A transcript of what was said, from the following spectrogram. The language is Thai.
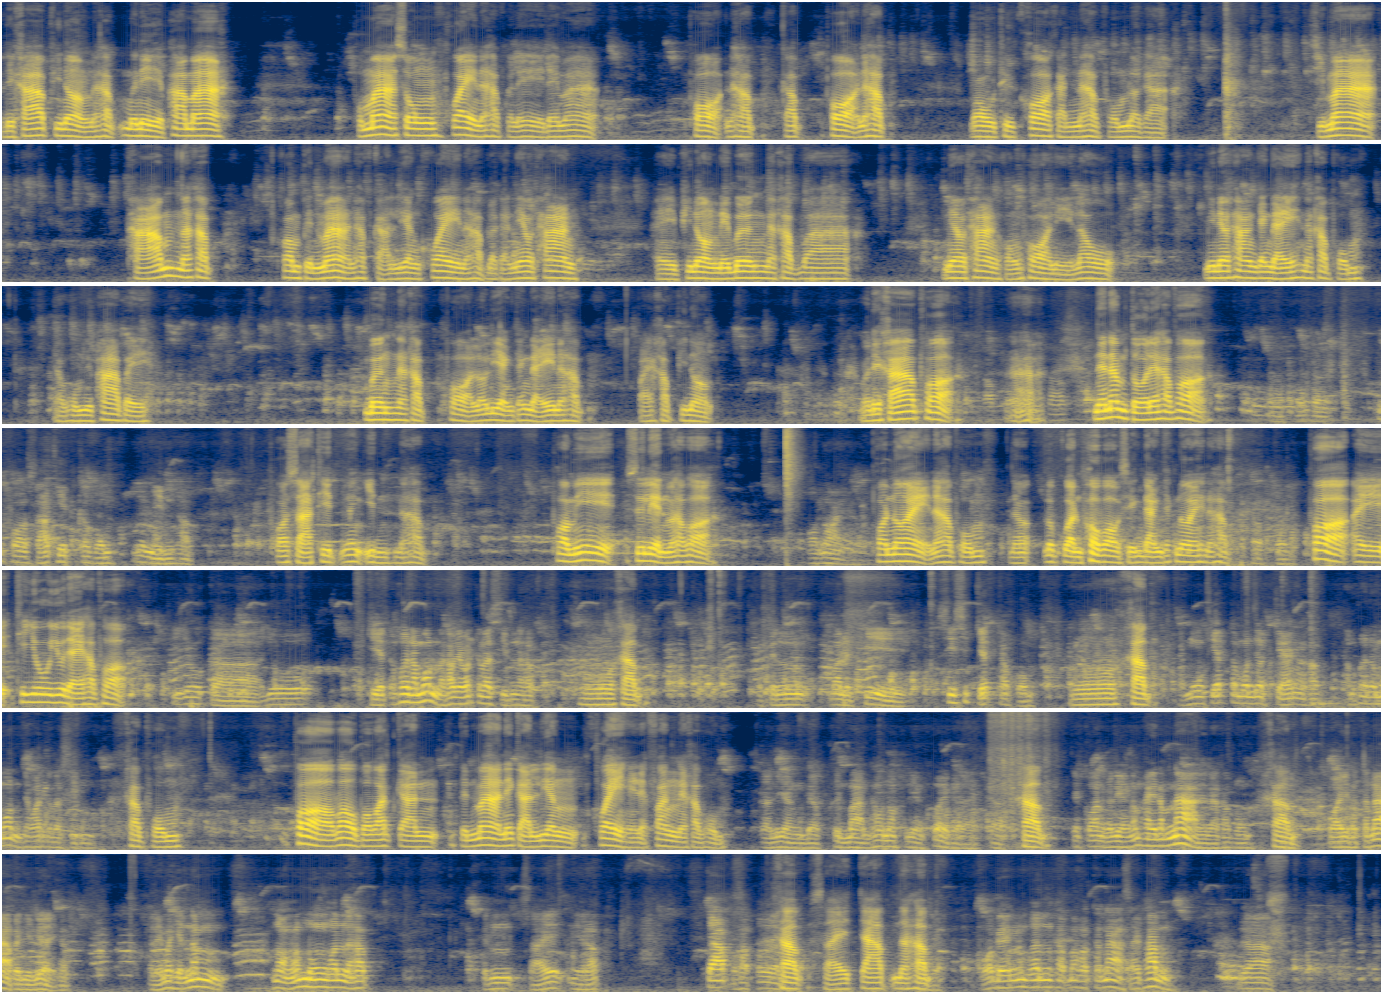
สวัสดีครับพี่น้องนะครับ มือนี้พามา ผมมาทรงไข่นะครับ ก็เลยได้มาพ่อนะครับกับพ่อนะครับเบาถือข้อกันนะครับ ผมแล้วก็สิมาถามนะครับ ความเป็นมานะครับ การเลี้ยงไข่นะครับ แล้วก็แนวทาง ให้พี่น้องได้เบิ่งนะครับว่าแนวทางของพ่อนี่เรามีแนวทางจังไดนะครับ ผมเดี๋ยวผมจะพาไป เบิ้งนะครับพ่อเราเลี้ยงจังไดนะครับ ไปครับพี่น้องสวัสดีครับพ่ออ่าแนะนำตัวเลยครับพ่อพอสาธิตครับผมเรื่องยินครับพ่อสาธิตเรื่องอินนะครับพ่อมีซื้อเหรียญไหมครับพ่อพอหน่อยครับพ่อน้อยนะครับ ผมเดี๋ยวรบกวนพ่อเบาเสียงดังจักหน้อยนะครับครับผมพ่อไอที่อยู่อยู่ใดครับพ่อที่อยู่กับอยู่ เขตอำเภอน้ำมนต์นะครับจังหวัดกาฬสินธุ์นะครับโอ้ครับก็เป็นบ้านเลขที่47ครับผมโอ้ครับหมู่เก็ตตำบลยอดแกงนะครับอำเภอน้ำมนต์จังหวัดกาฬสินธุ์ครับผม พ่อเว้าประวัติการเป็นมาในการเลี้ยงควายให้ได้ฟังเนะครับผมก็เลี้ยงแบบพื้นบ้านเท่าเนาะเลี้ยงกล้วยก็ได้ก็ครับ แต่ก่อนก็เลี้ยงน้ำไห้น้ำหน้านี่แหละครับผมครับคอยพัฒนาไปเรื่อยๆครับก็เลยมาเห็นน้ำหนองน้ำนุงคนแหละครับ เป็นสายนี่ครับจับครับเออครับ สายจับนะครับ ขอแบ่งน้ำเพิ่นครับมาพัฒนาสายพันธุ์เพื่อ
